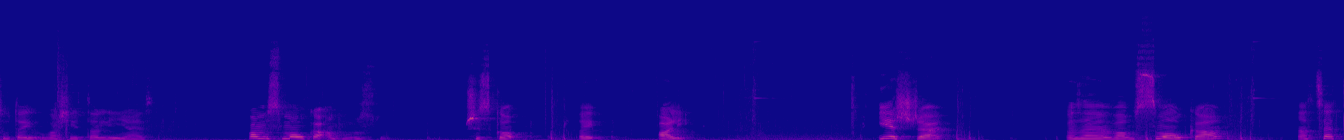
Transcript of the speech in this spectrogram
tutaj właśnie ta linia jest. Mamy smoka, on po prostu wszystko tutaj pali. Jeszcze pokazałem wam smoka na CT.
